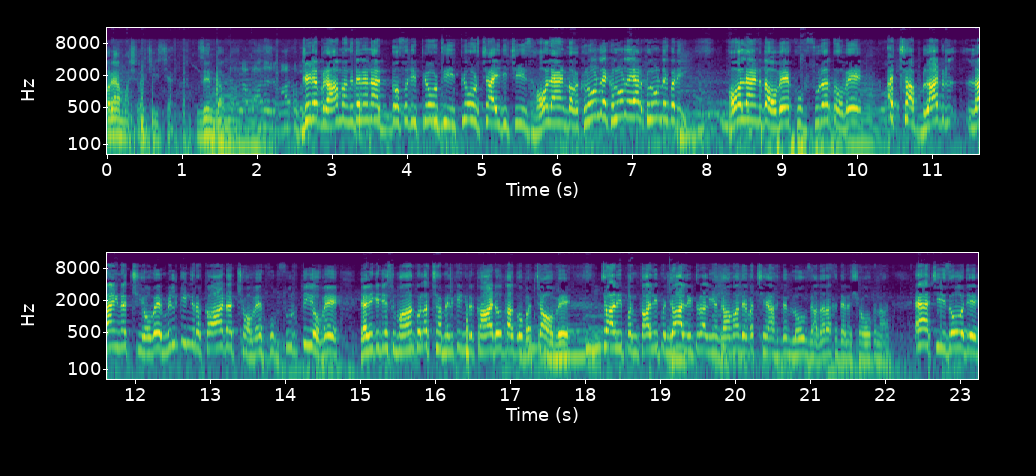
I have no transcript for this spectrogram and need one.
ਔਰ ਇਹ ਮਾਸ਼ਾਅੱਲਾ ਚੀਜ਼ ਚੈੱਕ ਜ਼ਿੰਦਾਬਾਦ। ਜਿਹੜੇ ਭਰਾ ਮੰਗਦੇ ਨੇ ਨਾ, ਦੋਸਤੋ ਜੀ ਪਿਓਰਟੀ ਪਿਓਰ ਚਾਈ ਦੀ ਚੀਜ਼ ਹਾਲੈਂਡ ਦਾ ਹੋਵੇ, ਖਲੋਣ ਦੇ ਖਲੋਣ ਦੇ ਯਾਰ, ਖਲੋਣ ਦੇ ਪਰੀ ਹਾਲੈਂਡ ਦਾ ਹੋਵੇ, ਖੂਬਸੂਰਤ ਹੋਵੇ ਅੱਛਾ ਬਲੱਡ ਲਾਈਨ ਅੱਛੀ ਹੋਵੇ ਮਿਲਕਿੰਗ ਰਿਕਾਰਡ ਅੱਛਾ ਹੋਵੇ ਖੂਬਸੂਰਤੀ ਹੋਵੇ ਯਾਨੀ ਕਿ ਜਿਸ ਮਾਂ ਕੋਲ ਅੱਛਾ ਮਿਲਕਿੰਗ ਰਿਕਾਰਡ ਉਹਦਾ ਅੱਗੋਂ ਬੱਚਾ ਹੋਵੇ 40 45 50 ਲੀਟਰ ਵਾਲੀਆਂ ਗਾਵਾਂ ਦੇ ਬੱਚੇ ਆਖਦੇ ਨੇ ਲੋਕ ਜ਼ਿਆਦਾ ਰੱਖਦੇ ਨੇ ਸ਼ੌਕ ਨਾਲ ਇਹ ਚੀਜ਼ ਹੋ ਜੇ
